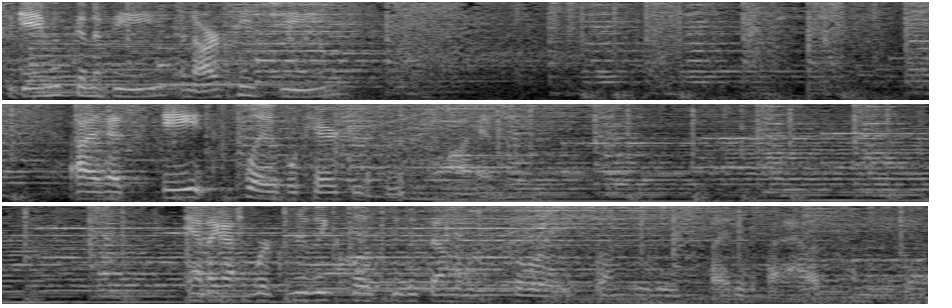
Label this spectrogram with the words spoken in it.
The game is going to be an RPG Uh, it has eight playable characters this time. And I got to work really closely with them on the story, so I'm really excited about how it's coming together.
